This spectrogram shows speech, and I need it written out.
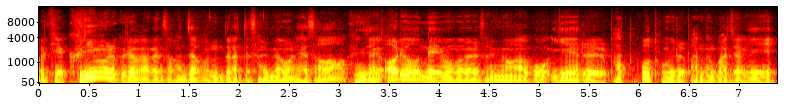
이렇게 그림을 그려가면서 환자분들한테 설명을 해서 굉장히 어려운 내용을 설명하고 이해를 받고 동의를 받는 과정이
